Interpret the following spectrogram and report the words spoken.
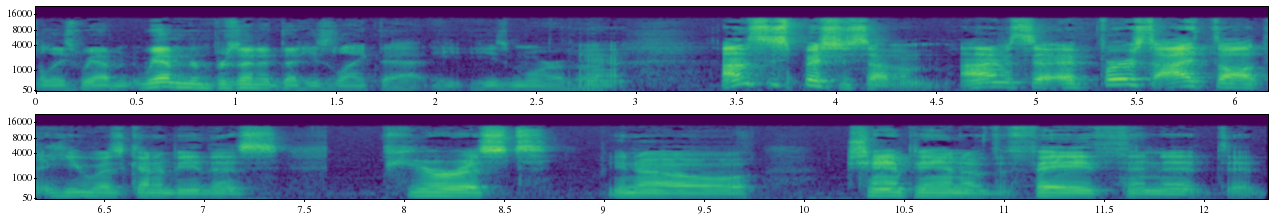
At least we haven't we haven't been presented that he's like that. He, he's more of a Yeah. I'm suspicious of him. I'm so, at first I thought that he was going to be this purist, you know, champion of the faith, and it, it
